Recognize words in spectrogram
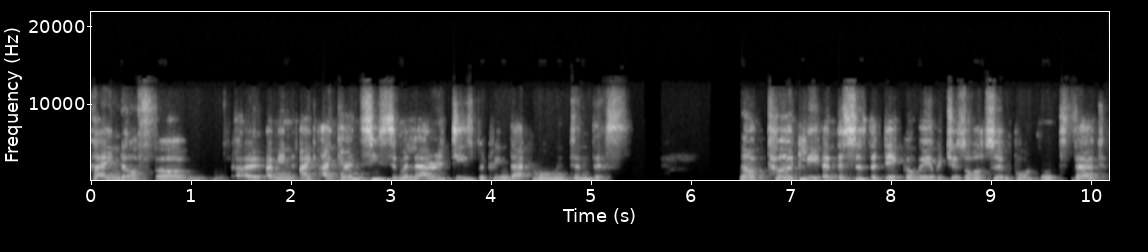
kind of um, I, I, mean I, I can see similarities between that moment and this now, thirdly, and this is the takeaway, which is also important, that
